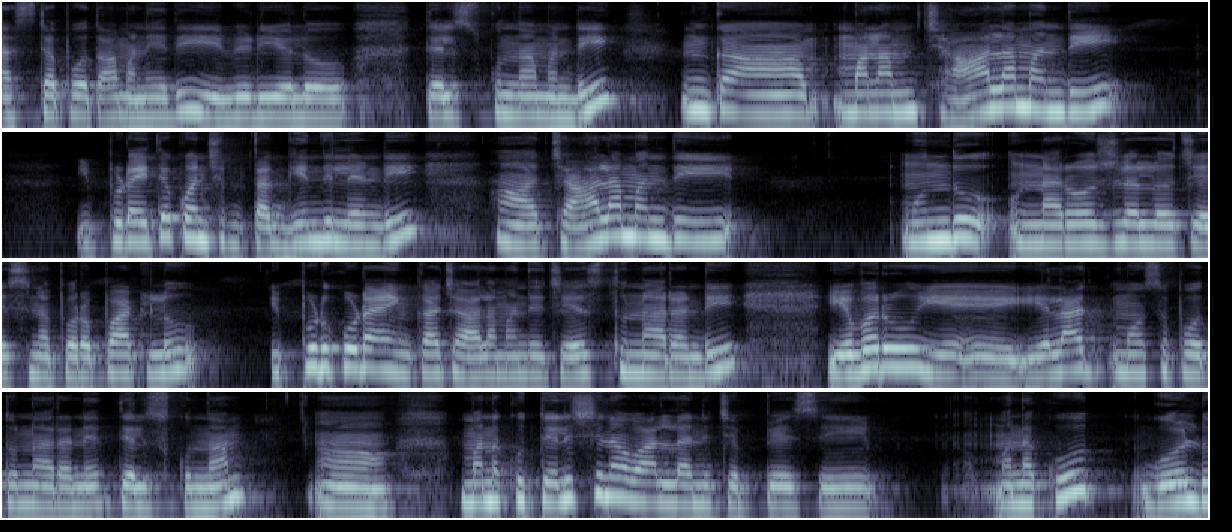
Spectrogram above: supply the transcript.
నష్టపోతాం అనేది ఈ వీడియోలో తెలుసుకుందామండి. ఇంకా మనం చాలామంది ఇప్పుడైతే కొంచెం తగ్గిందిలేండి. చాలామంది ముందు ఉన్న రోజులలో చేసిన పొరపాట్లు ఇప్పుడు కూడా ఇంకా చాలామంది చేస్తున్నారండి. ఎవరు ఎలా మోసపోతున్నారనేది తెలుసుకుందాం. మనకు తెలిసిన వాళ్ళని చెప్పేసి మనకు గోల్డ్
